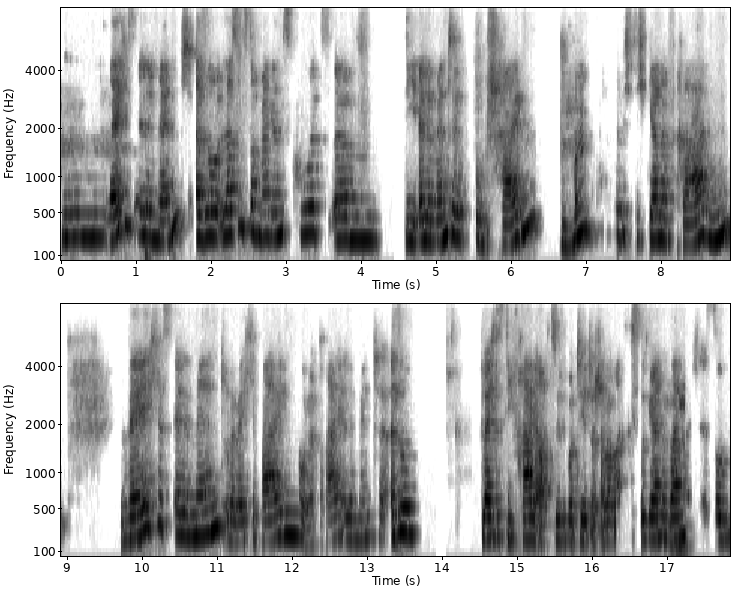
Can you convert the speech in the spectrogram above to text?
Hm, welches Element, also lass uns doch mal ganz kurz ähm, die Elemente umschreiben. Mhm würde ich dich gerne fragen, welches Element oder welche beiden oder drei Elemente, also vielleicht ist die Frage auch zu hypothetisch, aber was ich so gerne sagen mhm. möchte, ist so,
